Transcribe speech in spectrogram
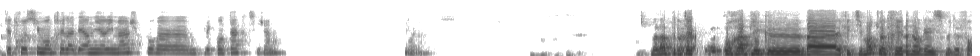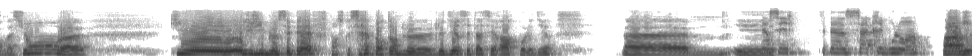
vais peut-être aussi montrer la dernière image pour euh, les contacts si jamais. Voilà. Voilà, peut-être pour rappeler que, bah, effectivement, tu as créé un organisme de formation qui est éligible au CPF. Je pense que c'est important de le, dire, c'est assez rare pour le dire. Euh, Merci, c'était un sacré boulot. Hein. Ah oui.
